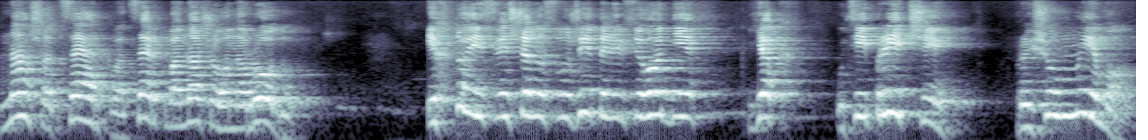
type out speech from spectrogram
наша церква, церква нашого народу. І хто із священнослужителів сьогодні, як у цій притчі, пройшов мимо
